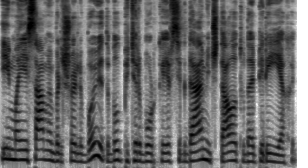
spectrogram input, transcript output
и моей самой большой любовью это был Петербург, и я всегда мечтала туда переехать.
